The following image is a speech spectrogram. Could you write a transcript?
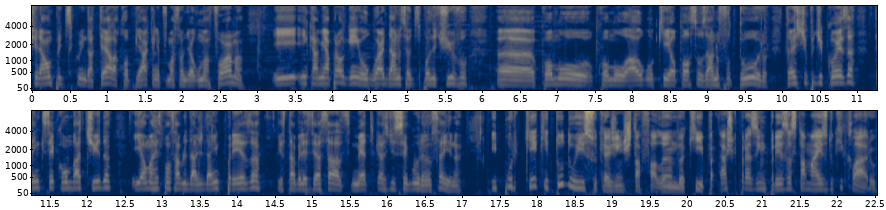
tirar um print screen da tela, copiar aquela informação de alguma forma e encaminhar para alguém ou guardar no seu dispositivo uh, como, como algo que eu possa usar no futuro. Então, esse tipo de coisa tem que ser combatida e é uma responsabilidade da empresa estabelecer essas métricas de segurança aí, né? E por que que tudo isso que a gente está falando aqui, acho que para as empresas está mais do que claro,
